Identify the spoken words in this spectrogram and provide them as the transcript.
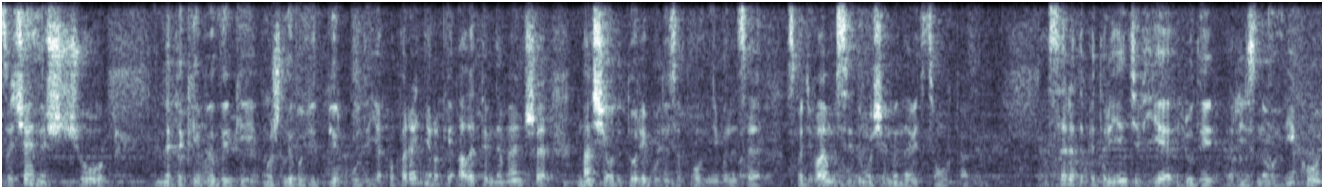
Звичайно, що не такий великий, можливо, відбір буде, як попередні роки, але тим не менше наші аудиторії будуть заповнені. Ми на це сподіваємося і думаю, що ми навіть в цьому впевнені. Серед абітурієнтів є люди різного віку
